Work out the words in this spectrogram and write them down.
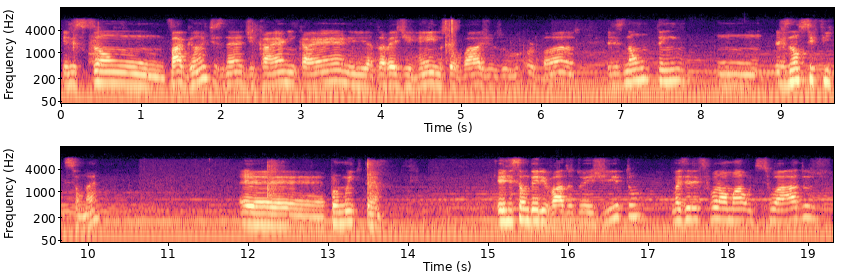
eles são vagantes, né, de caerne em caerne, através de reinos selvagens ur- urbanos. Eles não têm um, eles não se fixam, né, é, por muito tempo. Eles são derivados do Egito, mas eles foram amaldiçoados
